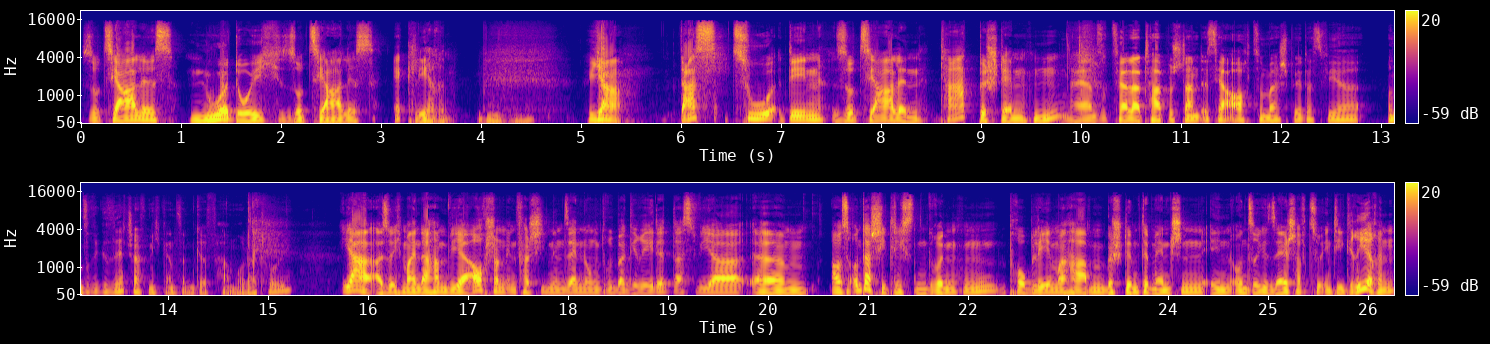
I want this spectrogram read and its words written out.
Soziales nur durch Soziales erklären. Mhm. Ja, das zu den sozialen Tatbeständen. Naja, ein sozialer Tatbestand ist ja auch zum Beispiel, dass wir unsere Gesellschaft nicht ganz im Griff haben, oder Tobi? Ja, also ich meine, da haben wir auch schon in verschiedenen Sendungen drüber geredet, dass wir ähm, aus unterschiedlichsten Gründen Probleme haben, bestimmte Menschen in unsere Gesellschaft zu integrieren.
